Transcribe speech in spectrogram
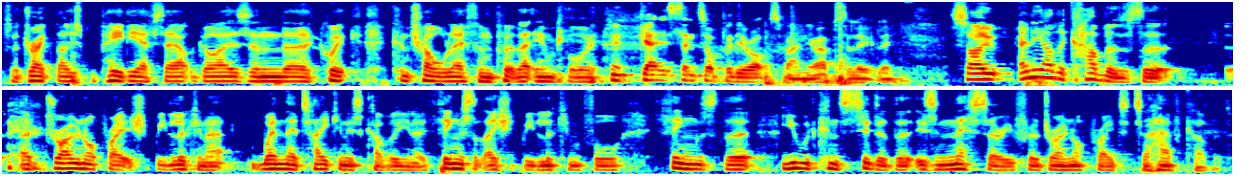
So drag those PDFs out, guys, and uh, quick Control F and put that in for you. Get it sent off with your ops manual, absolutely. so, any other covers that a drone operator should be looking at when they're taking this cover? You know, things that they should be looking for, things that you would consider that is necessary for a drone operator to have covered.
